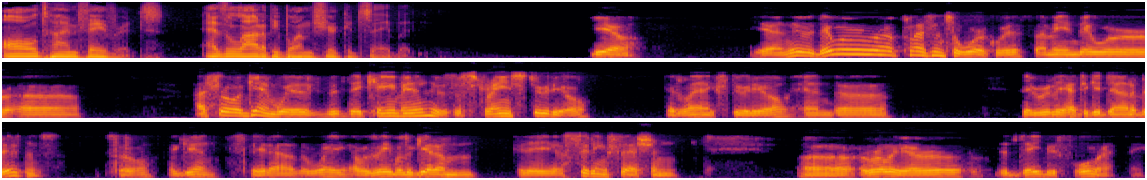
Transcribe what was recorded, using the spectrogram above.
all-time favorites, as a lot of people I'm sure could say. But Yeah, yeah, and they were- they were uh, pleasant to work with. I mean, they were. Uh, I saw again where they came in. It was a strange studio, Atlantic studio, and uh, they really had to get down to business. So again, stayed out of the way. I was able to get them a, a sitting session uh, earlier the day before, I think,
